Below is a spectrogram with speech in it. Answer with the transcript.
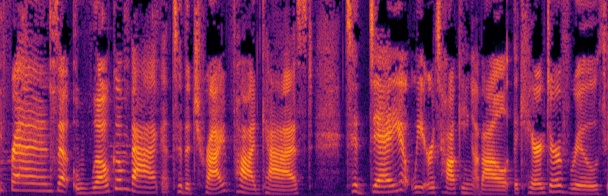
friends, welcome back to the Tribe Podcast. Today, we are talking about the character of Ruth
